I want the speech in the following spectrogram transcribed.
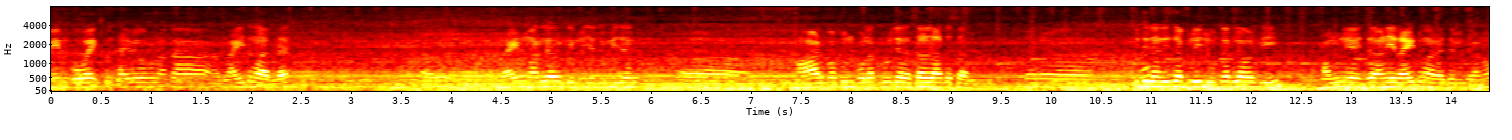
मेन गोवा एक्सप्रेस हायवेवरून आता राईट मारला आहे राईट मारल्यावरती म्हणजे तुम्ही जर महाडपासून पोलादपूरच्या रस्त्याला जात असाल तर अं, तिथे नदीचा ब्रिज उतरल्यावरती खालून यायचं आणि राईट मारायचं मित्रांनो.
